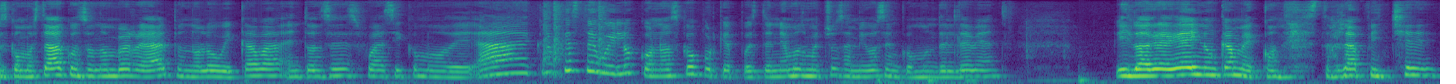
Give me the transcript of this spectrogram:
pues como estaba con su nombre real, pues no lo ubicaba. Entonces fue así como de, ah, creo que este güey lo conozco porque pues teníamos muchos amigos en común del Deviant. Y lo agregué y nunca me contestó la pinche,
